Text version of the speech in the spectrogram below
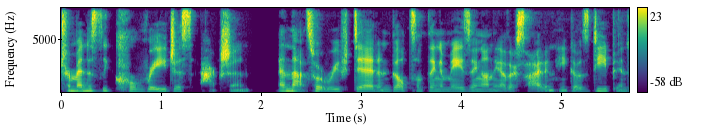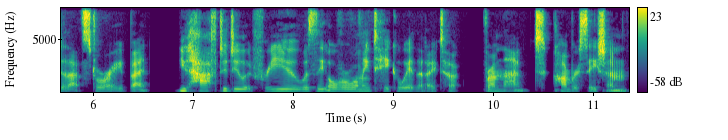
tremendously courageous action. And that's what Reef did and built something amazing on the other side. And he goes deep into that story. But you have to do it for you, was the overwhelming takeaway that I took from that conversation.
